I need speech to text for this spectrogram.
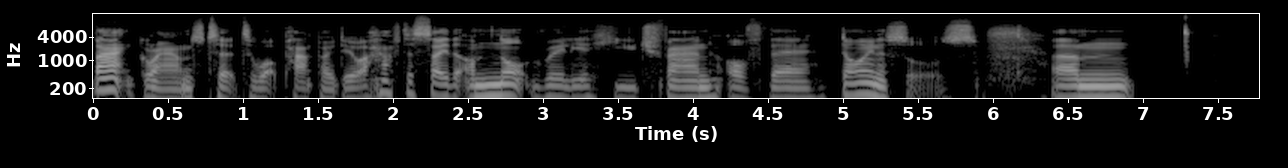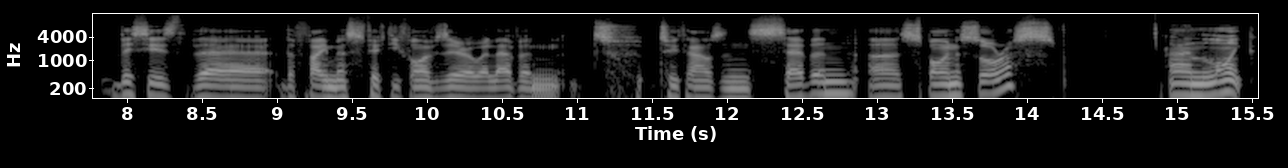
background to, to what Papo do. I have to say that I'm not really a huge fan of their dinosaurs. Um, this is their the famous 55011 2007 uh, Spinosaurus, and like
